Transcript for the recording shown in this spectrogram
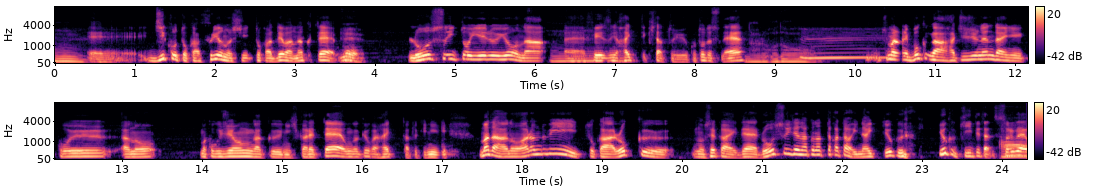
うん、えー、事故とか不慮の死とかではなくて、もう老衰と言えるような、えー、フェーズに入ってきたということですね。なるほど。つまり僕が80年代にこういうあの、まあ、黒人音楽に惹かれて音楽業界に入った時にまだあの R&B とかロックの世界で老衰で亡くなった方はいないってよく よく聞いてたんです。それぐらい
